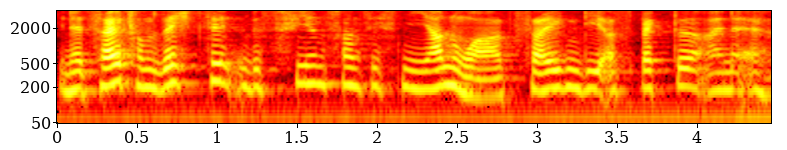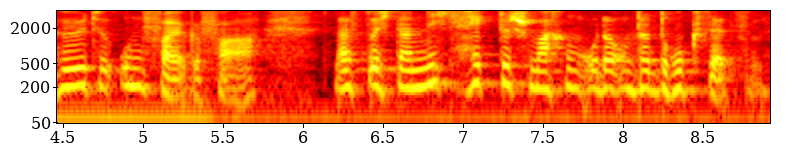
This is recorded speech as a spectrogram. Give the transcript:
In der Zeit vom 16. bis 24. Januar zeigen die Aspekte eine erhöhte Unfallgefahr. Lasst euch dann nicht hektisch machen oder unter Druck setzen.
